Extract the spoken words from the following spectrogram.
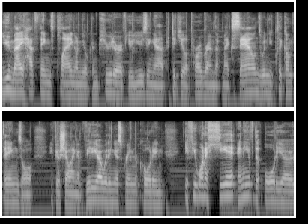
you may have things playing on your computer if you're using a particular program that makes sounds when you click on things, or if you're showing a video within your screen recording, if you want to hear any of the audio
